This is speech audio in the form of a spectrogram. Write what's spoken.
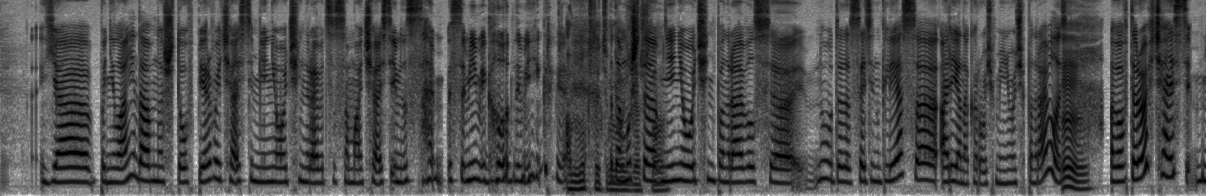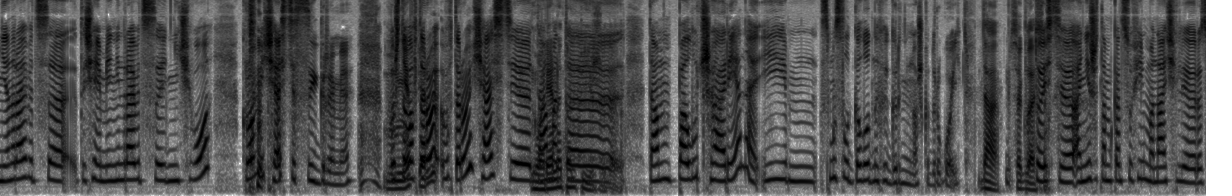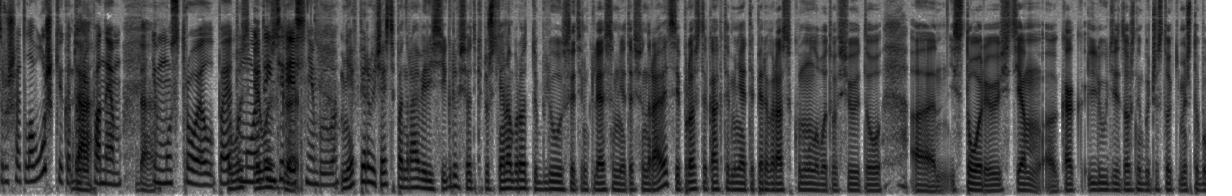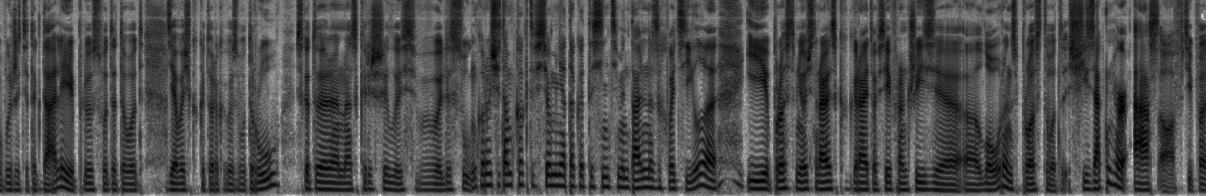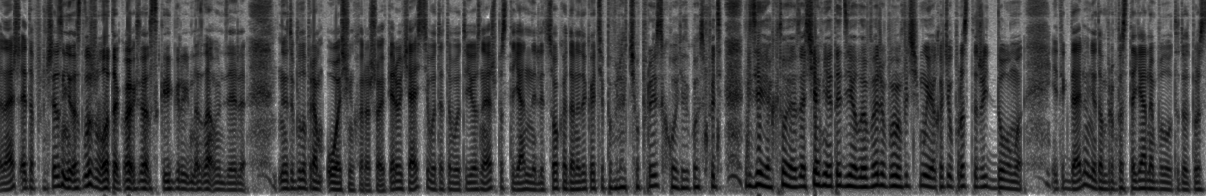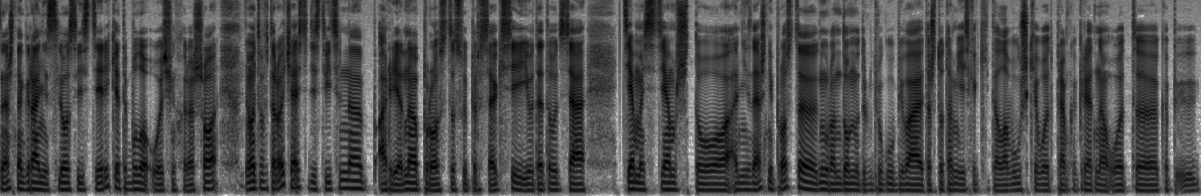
Я поняла недавно, что в первой части мне не очень нравится сама часть именно с сами- с самими голодными играми. А мне, кстати, Потому что зашло. мне не очень понравился, ну, вот этот сеттинг леса, арена, короче, мне не очень понравилась. М. А во второй части мне нравится, точнее, мне не нравится ничего, кроме части с играми. Потому что во второй, во второй части Ну, там это... там получше арена, и смысл голодных игр немножко другой. Да, согласен. То есть э, они же там к концу фильма начали разрушать ловушки, которые Да. Панем да. им устроил, поэтому it это was интереснее было. Мне в первой части понравились игры все-таки, потому что я, наоборот, люблю с этим лесом, мне это все нравится, и просто как-то меня это первый раз окунуло вот во всю эту э, историю с тем, э, как люди должны быть жестокими, чтобы выжить и так далее, и плюс вот эта вот девочка, которая, как ее зовут, Ру, с которой она скорешилась в лесу. Ну, короче, там как-то все меня так это сентиментально захватило, и просто мне очень нравится, как играет во всей франшизе э, Лоуренс, просто вот she's acting her ass off, типа, знаешь, эта франшиза не заслуживала такой актерской игры на самом деле. Но это было прям очень хорошо. И в первой части вот это вот ее, знаешь, постоянное лицо, когда она такая, типа, блядь, что происходит, господи, где я, кто я, зачем я это делаю, почему я хочу просто жить дома и так далее. У нее там прям постоянно было вот это вот просто, знаешь, на грани слез и истерики, это было очень хорошо. Но вот во второй части действительно арена просто супер секси, и вот эта вот вся тема с тем, что они, знаешь, не просто, ну, рандомно друг друга убивают, а что там есть какие-то ловушки, вот прям конкретно от э,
